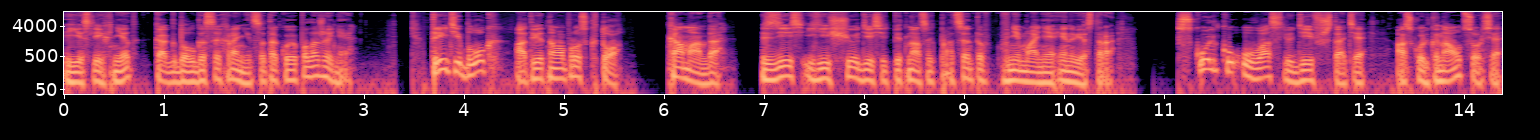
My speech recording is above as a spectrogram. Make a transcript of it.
Если их нет, как долго сохранится такое положение? Третий блок — ответ на вопрос «Кто?». Команда. Здесь еще 10-15% внимания инвестора. Сколько у вас людей в штате? А сколько на аутсорсе.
